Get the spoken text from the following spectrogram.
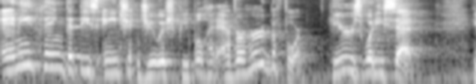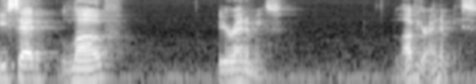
anything that these ancient Jewish people had ever heard before. Here's what he said He said, Love your enemies. Love your enemies.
